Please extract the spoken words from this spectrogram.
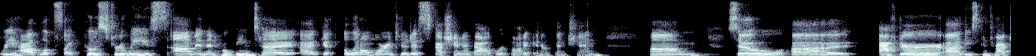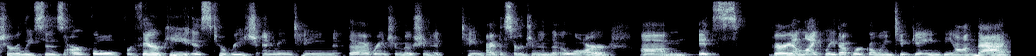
rehab looks like post-release um, and then hoping to uh, get a little more into a discussion about orthotic intervention. Um, so uh, after uh, these contracture releases, our goal for therapy is to reach and maintain the range of motion attained by the surgeon in the OR. Um, it's very unlikely that we're going to gain beyond that.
